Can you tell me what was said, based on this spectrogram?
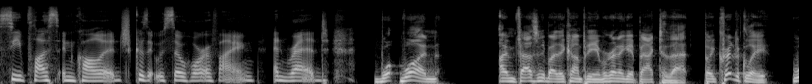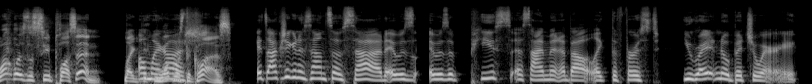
C plus in college because it was so horrifying and red. One, I'm fascinated by the company and we're going to get back to that. But critically, what was the C plus in? Like, oh my what gosh. was the class? It's actually going to sound so sad. It was it was a piece assignment about like the first you write an obituary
